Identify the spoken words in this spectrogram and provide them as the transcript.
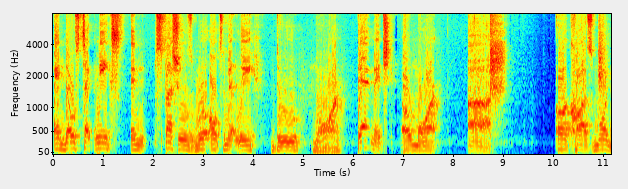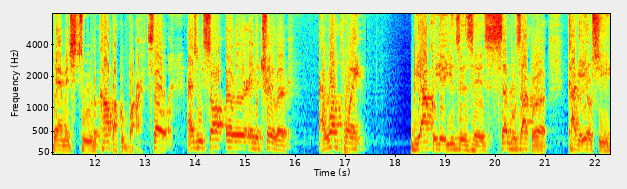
and those techniques and specials will ultimately do more damage or more uh or cause more damage to the Konpaku bar. So, as we saw earlier in the trailer, at one point, Byakuya uses his Senbonzakura Kageyoshi,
